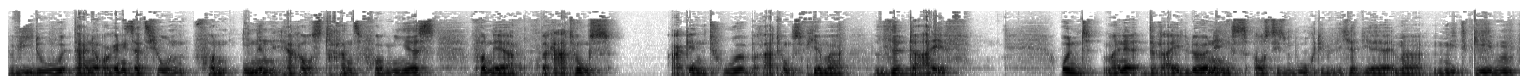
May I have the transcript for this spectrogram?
wie du deine Organisation von innen heraus transformierst von der Beratungsagentur, Beratungsfirma The Dive. Und meine drei Learnings aus diesem Buch, die will ich ja dir ja immer mitgeben.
